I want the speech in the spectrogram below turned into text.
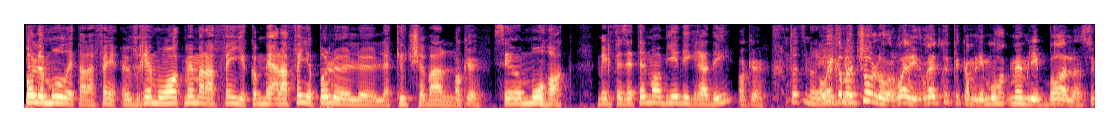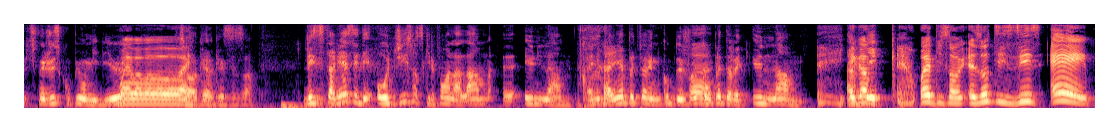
Pas le mullet à la fin. Un vrai Mohawk, même à la fin, il y a comme, mais à la fin, il n'y a pas le, le- la queue de cheval. C'est un Mohawk. Mais il faisait tellement bien dégradé. Ok. Toi, tu me Oui, regardes comme un cholo. Ouais, les vrais trucs comme les mohawks, même les bas, là, ceux que tu fais juste couper au milieu. Ouais, ouais, ouais, ouais, ouais. Ça, Ok, ok, c'est ça. Les Italiens, c'est des OGs parce qu'ils font à la lame euh, une lame. Un Italien peut te faire une coupe de cheveux Ouais. complète avec une lame. Et comme- ouais, puis eux autres, ils se disent, Hey,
